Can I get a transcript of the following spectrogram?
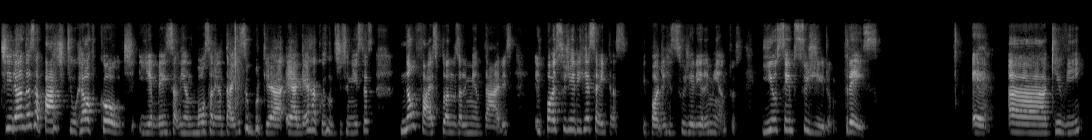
tirando essa parte que o health coach, e é bem saliento, bom salientar isso, porque é, é a guerra com os nutricionistas, não faz planos alimentares, ele pode sugerir receitas e pode sugerir alimentos. E eu sempre sugiro três. É a kiwi,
